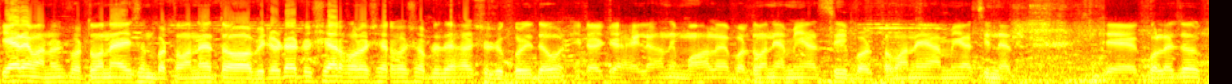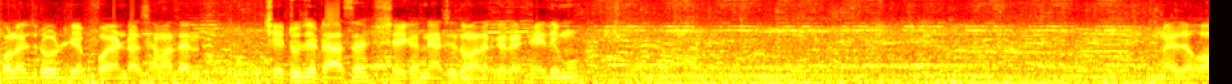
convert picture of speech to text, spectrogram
কেয়ারে মানুষ বর্তমানে আইসুন বর্তমানে তো ভিডিওটা একটু শেয়ার করো শেয়ার করে সবটি দেখার সুযোগ করে দেবো এটা হচ্ছে হাইলাকান্দি মহালয়, বর্তমানে আমি আছি, বর্তমানে আমি আছি যে কলেজের কলেজ রোড যে পয়েন্ট আছে আমাদের চেটু যেটা আছে, সেইখানে আছি, তোমাদেরকে দেখাই দিমু। এই দেখো।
